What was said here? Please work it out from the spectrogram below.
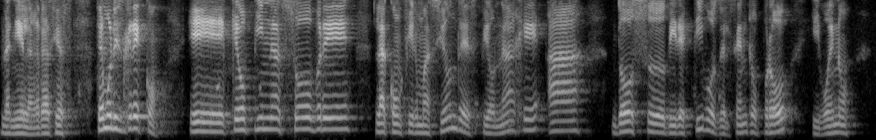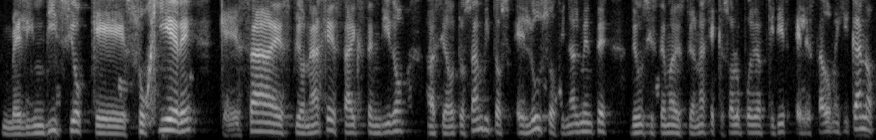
Daniela, gracias. Temoris Greco, eh, ¿qué opinas sobre la confirmación de espionaje a dos directivos del Centro PRO y bueno, el indicio que sugiere que ese espionaje está extendido hacia otros ámbitos. El uso finalmente de un sistema de espionaje que solo puede adquirir el Estado mexicano.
